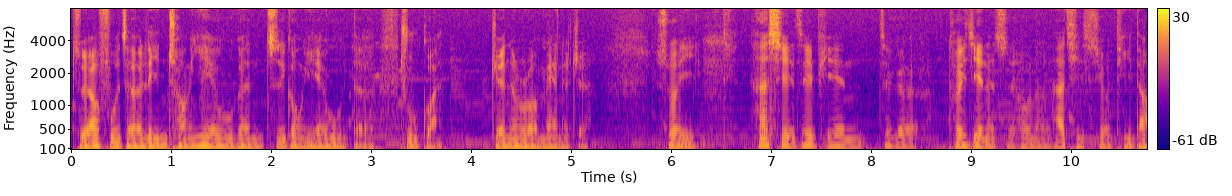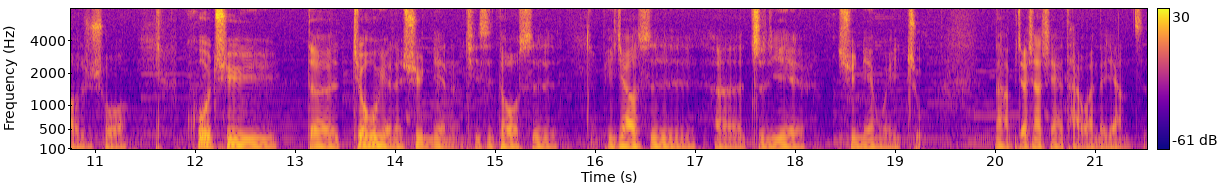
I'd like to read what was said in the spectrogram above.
主要负责临床业务跟职工业务的主管 General Manager。所以他写这篇这个。推荐的时候呢，他其实有提到是说，过去的救护员的训练呢，其实都是比较是呃职业训练为主，那比较像现在台湾的样子。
